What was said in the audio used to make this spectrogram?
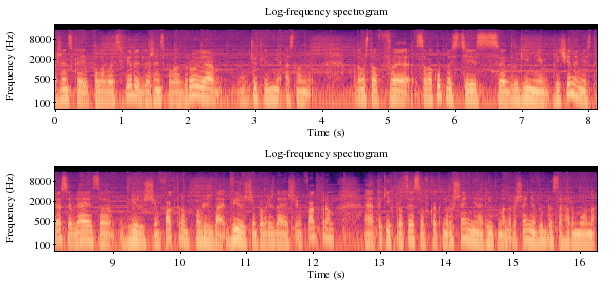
женской половой сферы, для женского здоровья чуть ли не основным. Потому что в совокупности с другими причинами стресс является движущим фактором, поврежда... движущим повреждающим фактором э, таких процессов, как нарушение ритма, нарушение выброса гормона,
